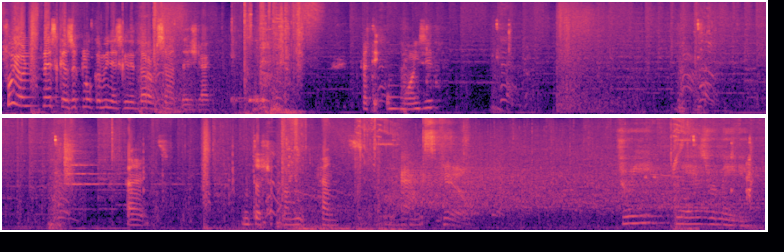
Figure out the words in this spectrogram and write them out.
Fui on äsken se kluka, minä äsken tein tarvitse sanoa, että Jack. Päti umoisi. Pants. Mitä shakka you pants? Three players remaining.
